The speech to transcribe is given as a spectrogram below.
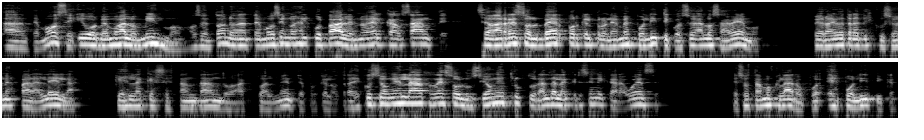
Dante, Mossi. Y volvemos a lo mismo. José Antonio, Dante Mossi no es el culpable, no es el causante. Se va a resolver porque el problema es político, eso ya lo sabemos. Pero hay otras discusiones paralelas, que es la que se están dando actualmente, porque la otra discusión es la resolución estructural de la crisis nicaragüense eso estamos claros, pues es política.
